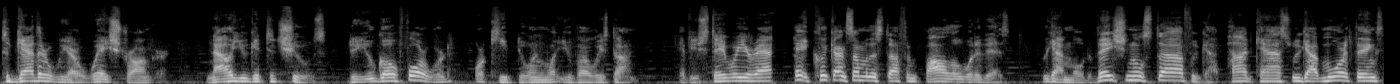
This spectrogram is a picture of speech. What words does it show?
Together, we are way stronger. Now you get to choose. Do you go forward or keep doing what you've always done? If you stay where you're at, hey, click on some of the stuff and follow what it is. We got motivational stuff, we've got podcasts, we've got more things.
